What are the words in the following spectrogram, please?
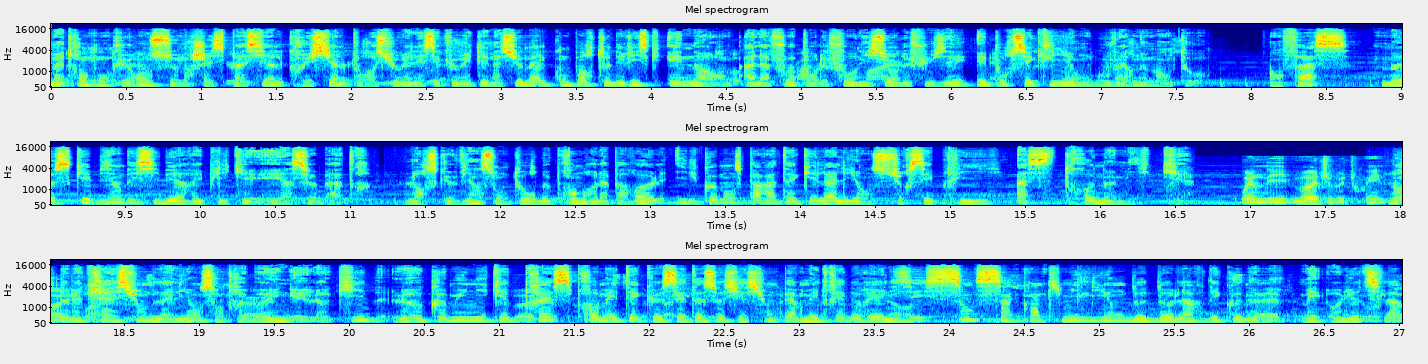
Mettre en concurrence ce marché spatial crucial pour assurer la sécurité nationale comporte des risques énormes, à la fois pour le fournisseur de fusées et pour ses clients gouvernementaux. En face, Musk est bien décidé à répliquer et à se battre. Lorsque vient son tour de prendre la parole, il commence par attaquer l'Alliance sur ses prix astronomiques. Lors de la création de l'alliance entre Boeing et Lockheed, le communiqué de presse promettait que cette association permettrait de réaliser 150 millions de dollars d'économies. Mais au lieu de cela,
